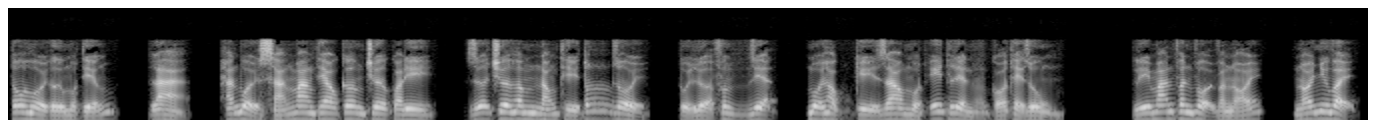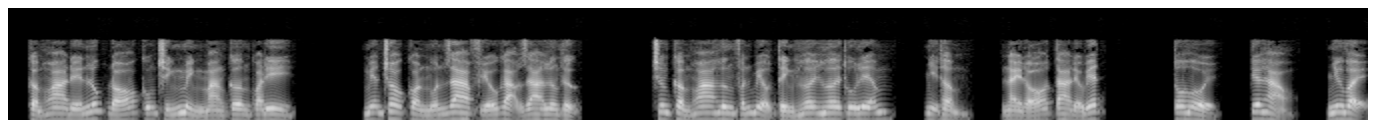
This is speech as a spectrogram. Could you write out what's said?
Tô hồi ừ một tiếng, là, hắn buổi sáng mang theo cơm trưa qua đi, giữa trưa hâm nóng thì tốt rồi, tuổi lửa phương diện, mỗi học kỳ giao một ít liền có thể dùng. Lý mãn phân vội vàng nói, nói như vậy, cẩm hoa đến lúc đó cũng chính mình mang cơm qua đi. Miễn cho còn muốn ra phiếu gạo ra lương thực. Trương cẩm hoa hưng phấn biểu tình hơi hơi thu liễm, nhị thẩm, này đó ta đều biết. Tô hồi, kia hảo, như vậy,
